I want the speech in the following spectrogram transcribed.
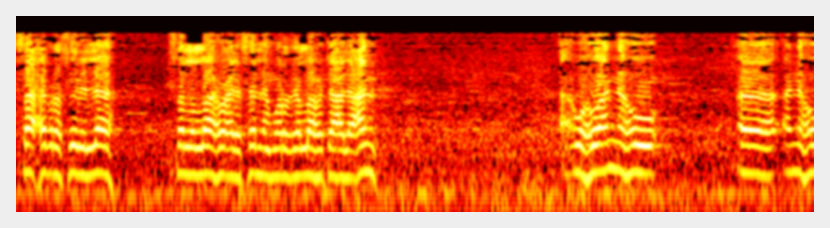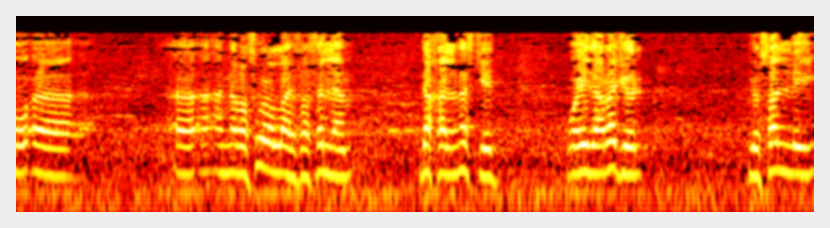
صاحب رسول الله صلى الله عليه وسلم ورضي الله تعالى عنه وهو أنه آه أنه آه آه أن رسول الله صلى الله عليه وسلم دخل المسجد وإذا رجل يصلي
